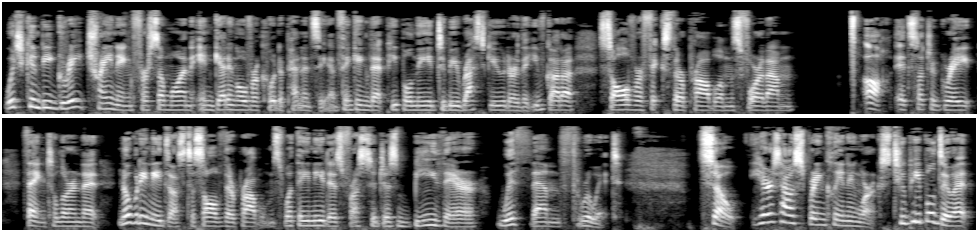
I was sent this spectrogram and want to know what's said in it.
which can be great training for someone in getting over codependency and thinking that people need to be rescued or that you've got to solve or fix their problems for them. Oh, it's such a great thing to learn that nobody needs us to solve their problems. What they need is for us to just be there with them through it. So here's how spring cleaning works. Two people do it.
